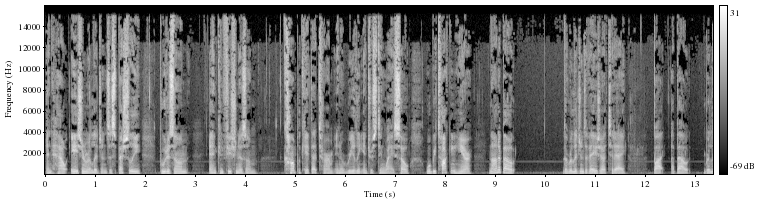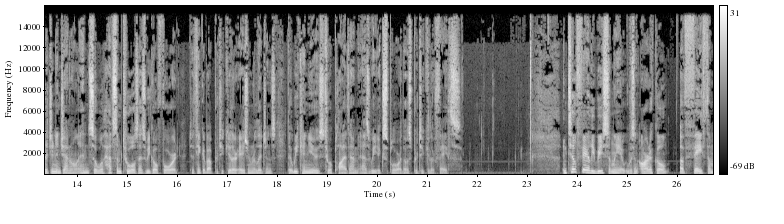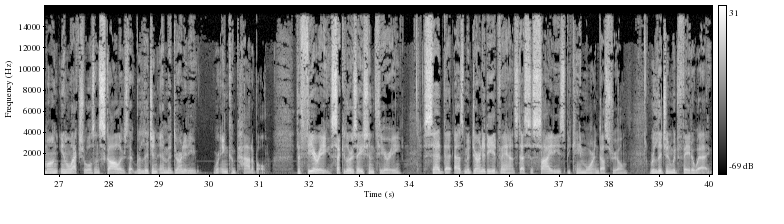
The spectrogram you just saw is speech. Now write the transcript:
and how Asian religions, especially Buddhism and Confucianism, complicate that term in a really interesting way. So we'll be talking here not about the religions of Asia today, but about religion in general. And so we'll have some tools as we go forward to think about particular Asian religions that we can use to apply them as we explore those particular faiths. Until fairly recently, it was an article of faith among intellectuals and scholars that religion and modernity were incompatible. The theory, secularization theory, said that as modernity advanced, as societies became more industrial, religion would fade away.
